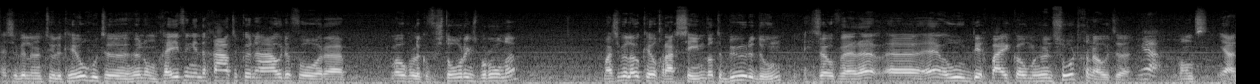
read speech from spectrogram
En ze willen natuurlijk heel goed hun omgeving in de gaten kunnen houden voor mogelijke verstoringsbronnen. Maar ze willen ook heel graag zien wat de buren doen. In zoverre, hoe dichtbij komen hun soortgenoten. Ja. Want ja,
